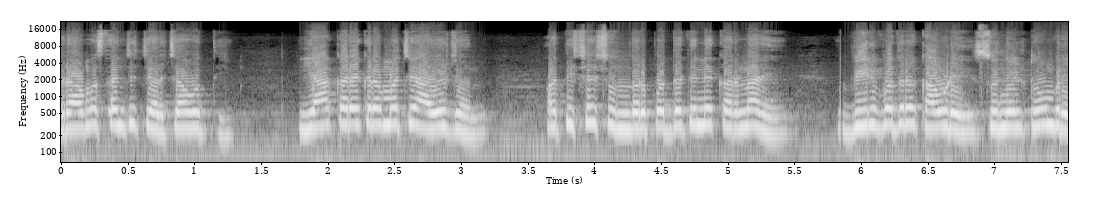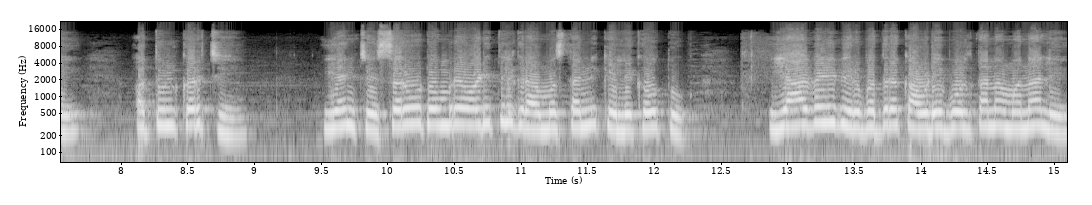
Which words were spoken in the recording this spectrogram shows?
ग्रामस्थांची चर्चा होती. या कार्यक्रमाचे आयोजन अतिशय सुंदर पद्धतीने करणारे वीरभद्र कावडे सुनील ठोंबरे अतुल करचे यांचे सर्व ठोंबरेवाडीतील ग्रामस्थांनी केले कौतुक. यावेळी वीरभद्र कावडे बोलताना म्हणाले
